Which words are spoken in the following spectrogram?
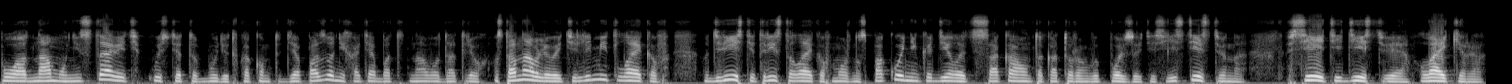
по одному не ставить, пусть это будет в каком-то диапазоне, хотя бы от 1 до 3. Устанавливайте лимит лайков, 200-300 лайков можно спокойненько делать с аккаунта, которым вы пользуетесь. Естественно, все эти действия лайкера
